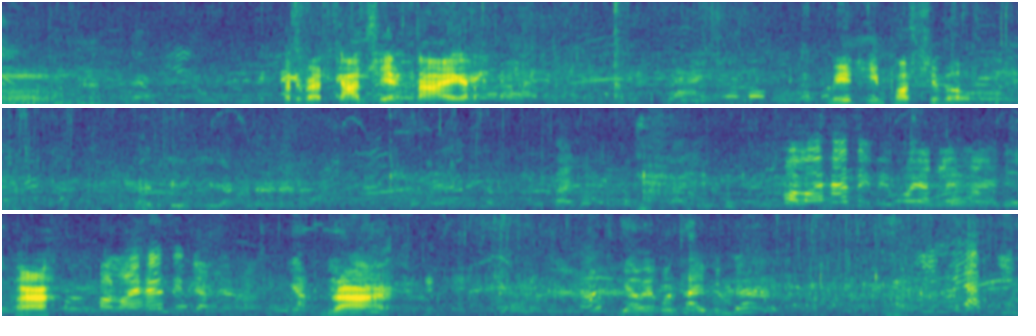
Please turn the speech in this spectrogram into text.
อืม ปฏิบัติการเสี่ยงตายครับ Meet Impossible ขอร้อยห้าสิบพออยากเล่นมั้งฮะขอร้อยห้าสิบอยากเล่นมั้งอยากได้อยากเป็นคนไทยบินได้ กินไม่อยากกิน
